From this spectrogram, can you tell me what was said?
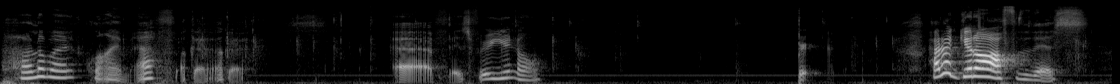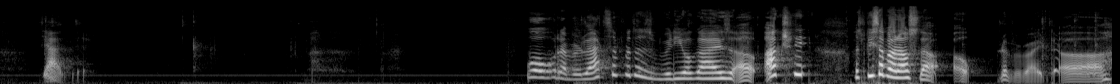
How do I climb? F? Okay, okay. F is for you know. Brick. How do I get off of this? Yeah. Well, whatever. That's it for this video, guys. Uh, actually, let's be something else now. Oh, never mind. Uh,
